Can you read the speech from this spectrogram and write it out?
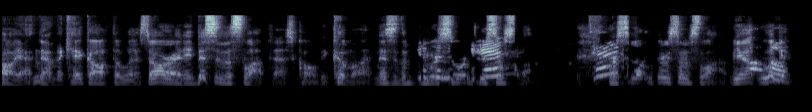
Oh yeah, no, the kick off the list already. This is the slop fest, Colby. Come on. This is the we're sorting through some 10? slop. Ten? We're sorting through some slop. Yeah, look at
